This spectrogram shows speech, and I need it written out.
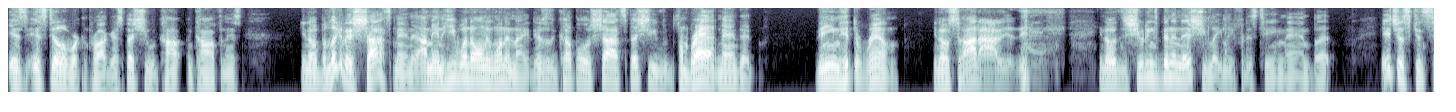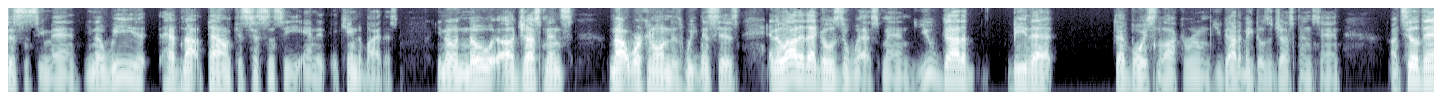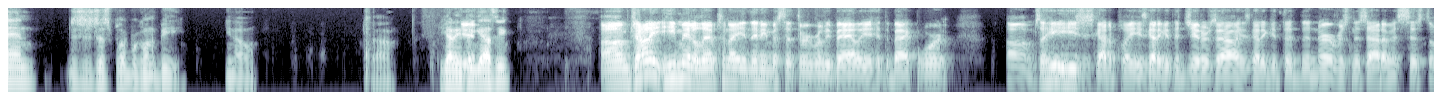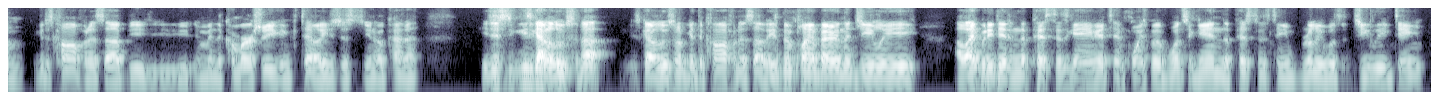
is is still a work in progress, especially with com- confidence. You know, but look at his shots, man. I mean, he won the only one tonight. There's a couple of shots, especially from Brad, man, that didn't even hit the rim. You know, so I, I you know, the shooting's been an issue lately for this team, man. But it's just consistency, man. You know, we have not found consistency, and it, it came to bite us. You know, no adjustments, not working on his weaknesses, and a lot of that goes to Wes, man. You got to be that that voice in the locker room. You got to make those adjustments, and until then, this is just what we're going to be. You know, so you got anything, yeah. Um, Johnny, he made a layup tonight, and then he missed a three really badly. It hit the backboard. Um, so he he's just got to play. He's got to get the jitters out. He's got to get the, the nervousness out of his system. Get his confidence up. You, you, I mean, the commercial you can tell he's just you know kind of he just he's got to loosen up. He's got to loosen up, get the confidence up. He's been playing better in the G League. I like what he did in the Pistons game. He had ten points, but once again, the Pistons team really was a G League team.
